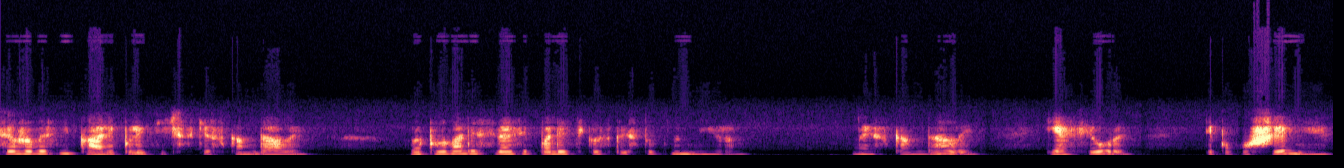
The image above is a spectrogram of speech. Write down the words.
все же возникали политические скандалы, выплывали связи политиков с преступным миром. Но и скандалы, и аферы, и покушения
